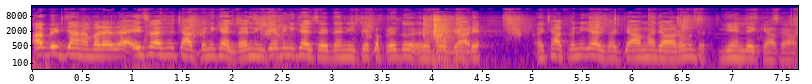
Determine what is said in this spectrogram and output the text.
अब इट जाना पड़ेगा इस वजह से छत पे नहीं खेलता है नीचे भी नहीं खेल सकते, नीचे कपड़े धो जा रहे हैं। छत पे नहीं खेल सकते अब मैं जा रहा हूँ उधर? गेंद लेके आते हैं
